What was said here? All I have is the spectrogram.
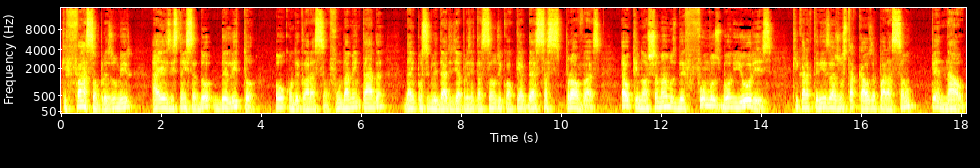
que façam presumir a existência do delito ou com declaração fundamentada da impossibilidade de apresentação de qualquer dessas provas. É o que nós chamamos de fumus boniuris, que caracteriza a justa causa para a ação penal.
